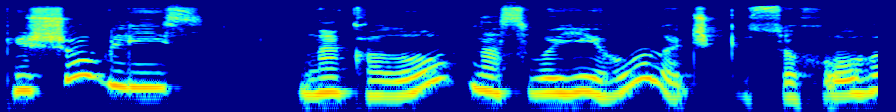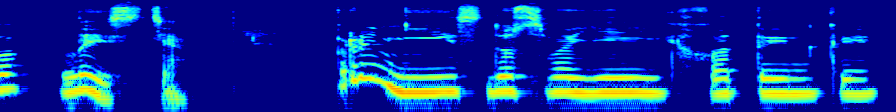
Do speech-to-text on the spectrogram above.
Пішов ліс, наколов на свої голочки сухого листя, приніс до своєї хатинки,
